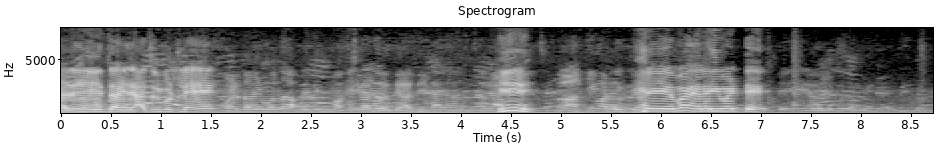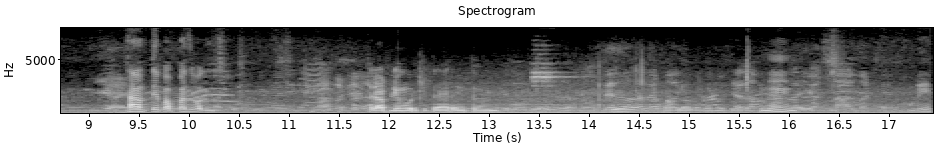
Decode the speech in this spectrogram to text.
अरे हीच आहे रे. अजून कुठले आहे? मी बोललो आपली ती मागची वाटत होती आधी ही? हा, ती वाटत होती हे बघ याला ही वाटते. थांब ते पप्पाच बघणार. तर आपली मूर्ती तयार आहे मित्रांनो. तेच होतं त्या मागे. हम्म. लाल वाटते. पुढे?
